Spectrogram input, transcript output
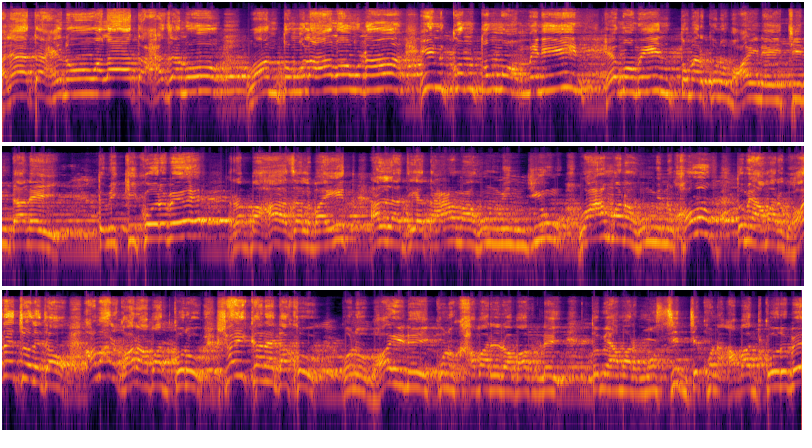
ওলা তাহেনু ওলা তাহাজানু। তোমার কোনো ভয় নেই চিন্তা নেই। তুমি কি করবে? রাব্বা হাজাল বাইত আল্লাহ দিয়া তাআমাহুম মিন জিউ ওয়া আমানাহুম মিন খাউফ। তুমি আমার ঘরে চলে যাও, আমার ঘর আবাদ করো, সেইখানে দেখো কোনো ভয় নেই, কোনো খাবারের অভাব নেই। তুমি আমার মসজিদ যখন আবাদ করবে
